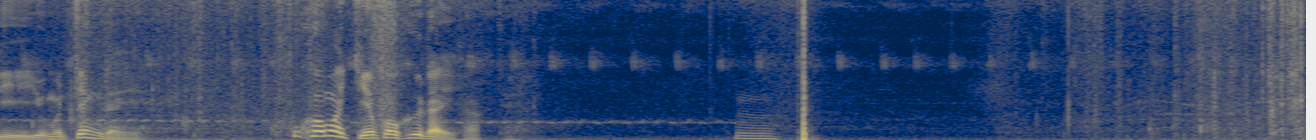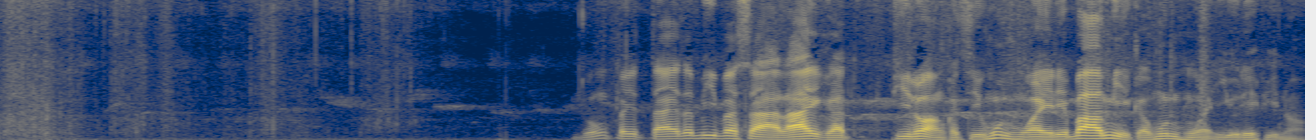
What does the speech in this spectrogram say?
ลีอยู่มันจังไดผู้เขามาเก็บเขาคือได้ครับอืมหลงไปตายถ้ามีภาษาหลายกับ พี่น้องกับสิหุ้นหวยเด้บ้ามีกับหุ้นหวยอยู่เด้พี่น้อง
